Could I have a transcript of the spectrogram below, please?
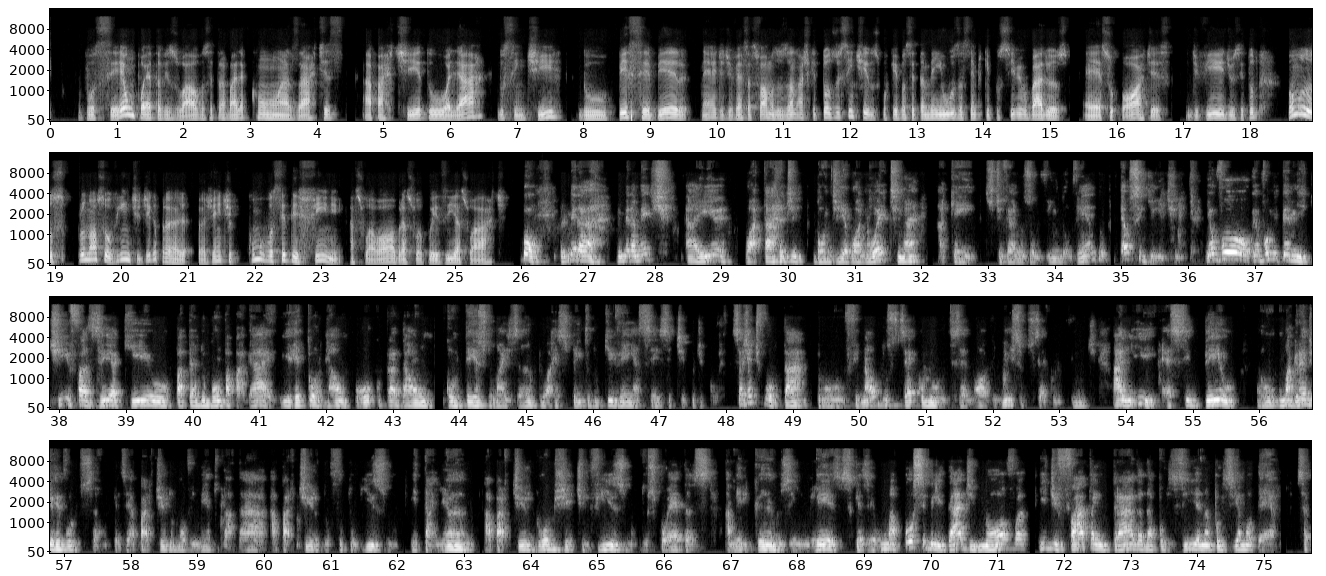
você é um poeta visual, você trabalha com as artes a partir do olhar, do sentir, do perceber, né, de diversas formas, usando acho que todos os sentidos, porque você também usa sempre que possível vários é, suportes de vídeos e tudo. Vamos para o nosso ouvinte, diga para a gente como você define a sua obra, a sua poesia, a sua arte. Bom, primeira, primeiramente, aí, boa tarde, bom dia, boa noite, né? A quem estiver nos ouvindo ou vendo, é o seguinte: eu vou, eu vou me permitir fazer aqui o papel do bom papagaio e retornar um pouco para dar um contexto mais amplo a respeito do que vem a ser esse tipo de coisa. Se a gente voltar para o final do século XIX, início do século XX, ali é, se deu uma grande revolução, quer dizer, a partir do movimento Dada, a partir do futurismo italiano, a partir do objetivismo dos poetas americanos e ingleses, quer dizer, uma possibilidade nova e, de fato, a entrada da poesia na poesia moderna,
